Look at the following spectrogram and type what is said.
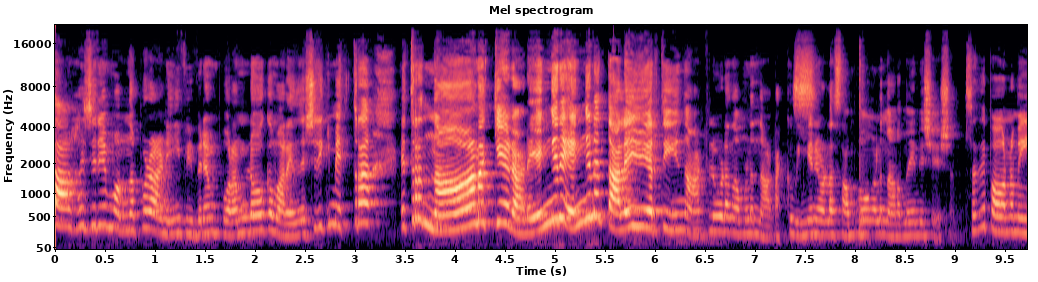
സാഹചര്യം വന്നപ്പോഴാണ് ഈ വിവരം പുറം ലോകം അറിയുന്നത്. ശരിക്കും എത്ര എത്ര നാണക്കേടാണ്. എങ്ങനെ എങ്ങനെ തലയുയർത്തി ഈ നാട്ടിലൂടെ നമ്മൾ നടക്കും? ഇങ്ങനെയുള്ള സംഭവങ്ങൾ നടന്നതിന് ശേഷം. സത്യ പൗർണമി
